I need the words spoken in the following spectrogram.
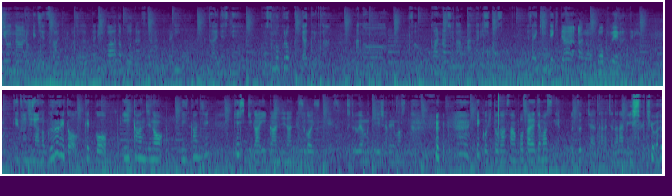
いろんなロケ地で使われてる場所だったりワードポーターズがあったりあとあれですねコスモクロックって合ってるかな。あのー、そう観覧車があったりします。で最近できたあのロープウェイがあったり。っていう感じであのぐるりと結構いい感じのいい感じ景色がいい感じなんですごい好きです。ちょっと上向きで喋ります 結構人が散歩されてますね。映っちゃうからちょっと斜めにしておきます。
